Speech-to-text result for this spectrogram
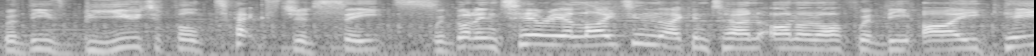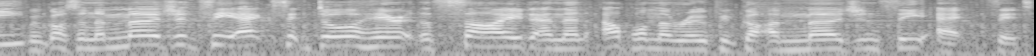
with these beautiful textured seats. We've got interior lighting that I can turn on and off with the I key. We've got an emergency exit door here at the side and then up on the roof we've got emergency exit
